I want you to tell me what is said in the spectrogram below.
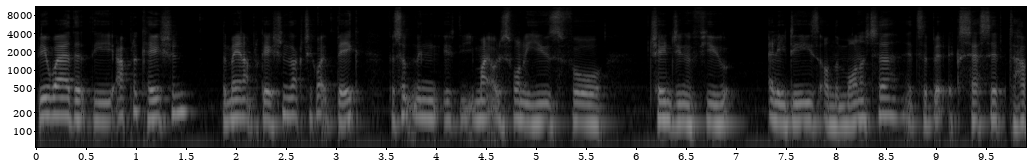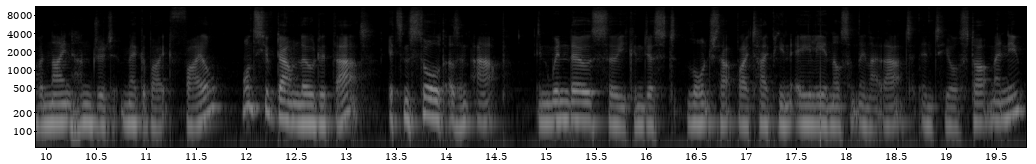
Be aware that the application, the main application, is actually quite big for something you might just want to use for changing a few LEDs on the monitor. It's a bit excessive to have a 900 megabyte file. Once you've downloaded that, it's installed as an app in Windows, so you can just launch that by typing in Alien or something like that into your start menu.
